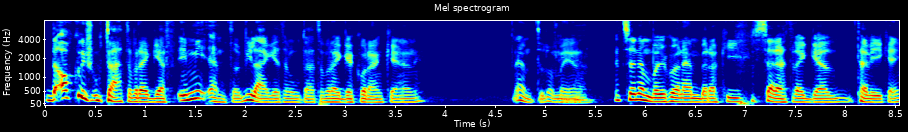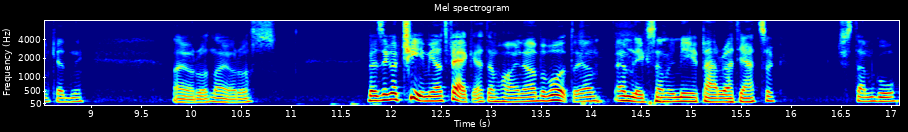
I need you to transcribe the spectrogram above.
de akkor is utáltam reggel. Én mi, nem tudom, világéletem utáltam reggel korán kelni. Nem tudom Igen. miért. Egyszerűen nem vagyok olyan ember, aki szeret reggel tevékenykedni. Nagyon rossz, nagyon rossz. De ezek a csé miatt felkeltem hajnalba, volt olyan, emlékszem, hogy még pár órát játszok, és aztán go.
